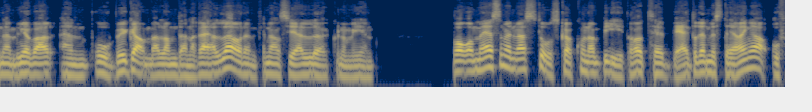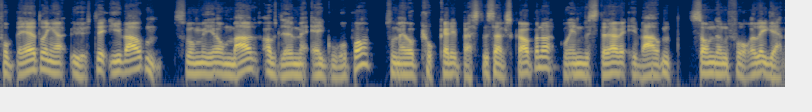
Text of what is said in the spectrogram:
nemlig å være en brobygger mellom den reelle og den finansielle økonomien. For om vi som investor skal kunne bidra til bedre investeringer og forbedringer ute i verden, så må vi gjøre mer av det vi er gode på, som er å plukke de beste selskapene og investere i verden som den foreligger,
